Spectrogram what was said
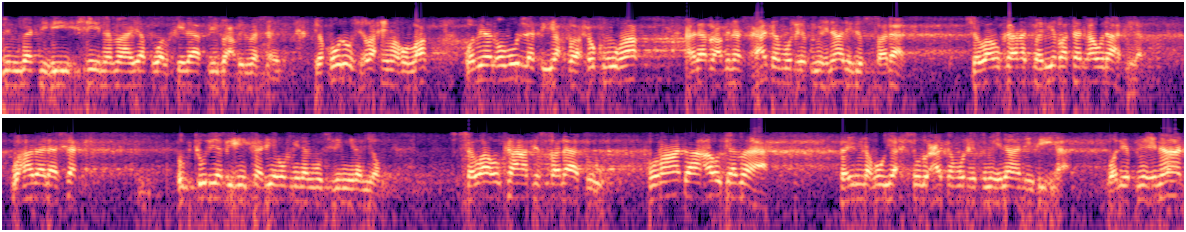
ذمته حينما يقوى الخلاف في بعض المسائل. يقول رحمه الله ومن الأمور التي يخفى حكمها على بعض الناس عدم الاطمئنان في الصلاة. سواء كانت فريضة أو نافلة. وهذا لا شك ابتلي به كثير من المسلمين اليوم. سواء كانت الصلاة فرادى أو جماعة فإنه يحصل عدم الاطمئنان فيها. والاطمئنان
